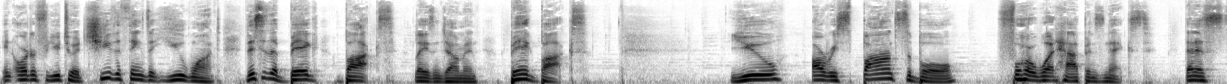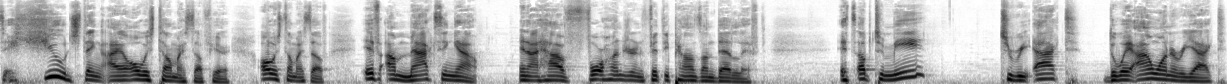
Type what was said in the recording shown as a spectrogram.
in order for you to achieve the things that you want. This is a big box, ladies and gentlemen. Big box. You are responsible for what happens next. That is a huge thing I always tell myself here. Always tell myself if I'm maxing out and I have 450 pounds on deadlift, it's up to me to react the way I want to react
